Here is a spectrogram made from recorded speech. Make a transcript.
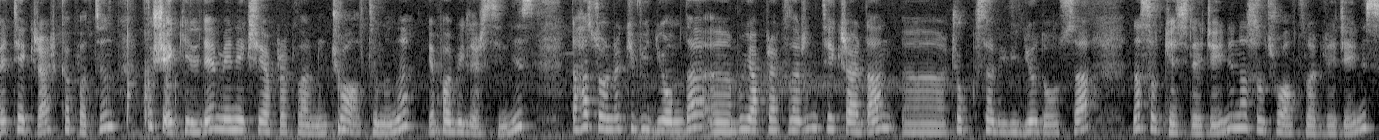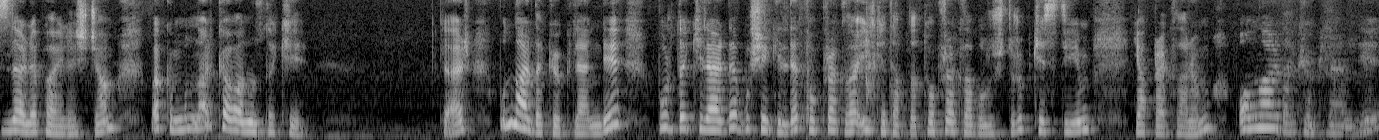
ve tekrar kapatın. Bu şekilde menekşe yapraklarının çoğaltımını yapabilirsiniz. Daha sonraki videomda e, bu yaprakların tekrardan e, çok kısa bir video da olsa nasıl kesileceğini, nasıl çoğaltılabileceğini sizlerle paylaşacağım. Bakın bunlar kavanozdaki kökler. Bunlar da köklendi. Buradakiler de bu şekilde toprakla ilk etapta toprakla buluşturup kestiğim yapraklarım. Onlar da köklendi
